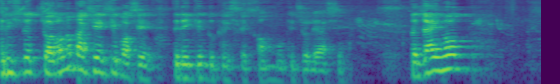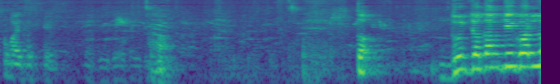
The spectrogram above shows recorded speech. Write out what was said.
কৃষ্ণের চরণ পাশে এসে বসে তিনি কিন্তু কৃষ্ণের সম্মুখে চলে আসে। তো যাই হোক সময় তো হ্যাঁ। তো দুর্যোধন কি করল?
